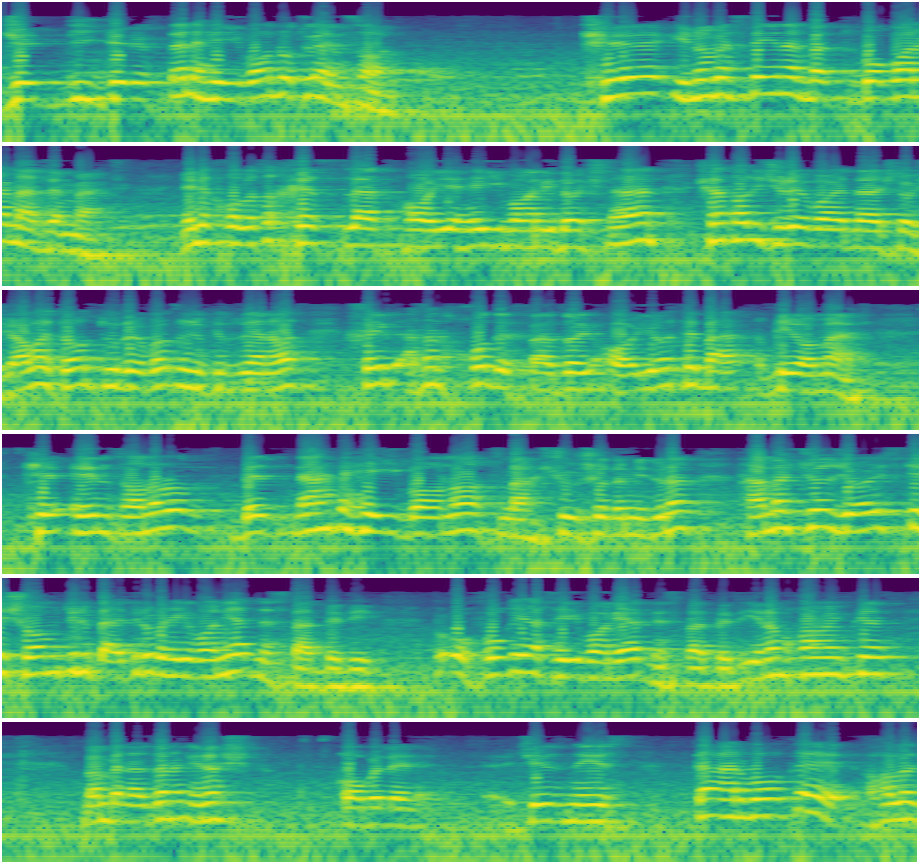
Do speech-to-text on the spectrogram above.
جدی گرفتن حیوان رو تو انسان. که اینا مثل اینه و با بار مذمت. یعنی خلاصه خصلت های حیوانی داشتن شاید حالا هیچ روایت نداشته باشه. اما اتفاقا تو روایت اونجا که تو هست خیلی اصلا خود فضای آیات قیامت که انسان ها رو به نحو حیوانات محشور شده می‌دونن همش جز جایی که شما می‌تونی بعدی رو به حیوانیت نسبت بدی به افقی از حیوانیت نسبت بدی اینا می‌خوام که من به نظرم ایناش قابل چیز نیست. در واقع حالا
